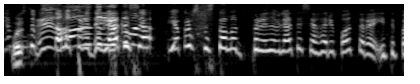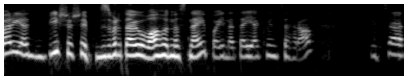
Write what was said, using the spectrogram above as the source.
Я просто стала передивлятися. Я просто стала передивлятися Гаррі Поттера, і тепер я більше ще звертаю увагу на Снейпа і на те, як він це грав. І це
